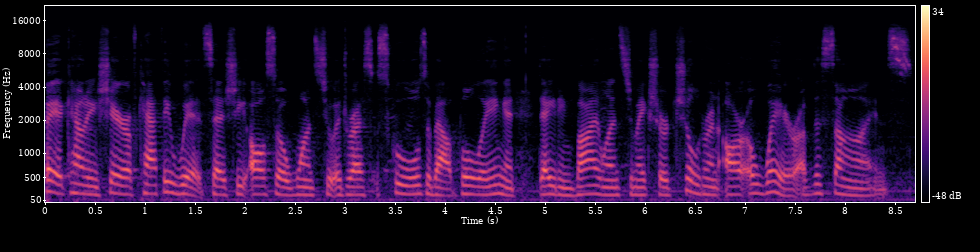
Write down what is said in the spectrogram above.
Fayette County Sheriff Kathy Witt says she also wants to address schools about bullying and dating violence to make sure children are aware of the signs.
